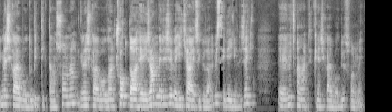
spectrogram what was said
Güneş kayboldu bittikten sonra Güneş kayboldan çok daha heyecan verici ve hikayesi güzel bir seri gelecek. Ee, lütfen artık Güneş kaybolduyu sormayın.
